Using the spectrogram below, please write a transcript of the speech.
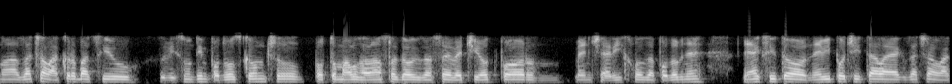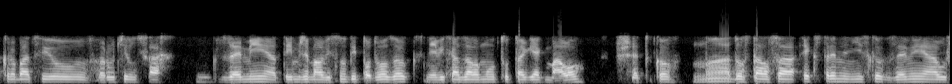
No a začal akrobáciu s vysnutým podvozkom, čo potom malo za následok zase väčší odpor, menšia rýchlosť a podobne. Nejak si to nevypočítal a jak začal akrobáciu, hrutil sa k zemi a tým, že mal vysnutý podvozok, nevychádzalo mu to tak, jak malo všetko. No a dostal sa extrémne nízko k zemi a už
